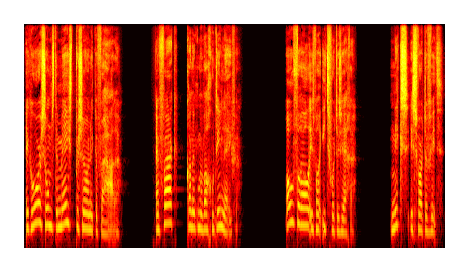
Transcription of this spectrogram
Ik hoor soms de meest persoonlijke verhalen. En vaak kan ik me wel goed inleven. Overal is wel iets voor te zeggen. Niks is zwart of wit.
